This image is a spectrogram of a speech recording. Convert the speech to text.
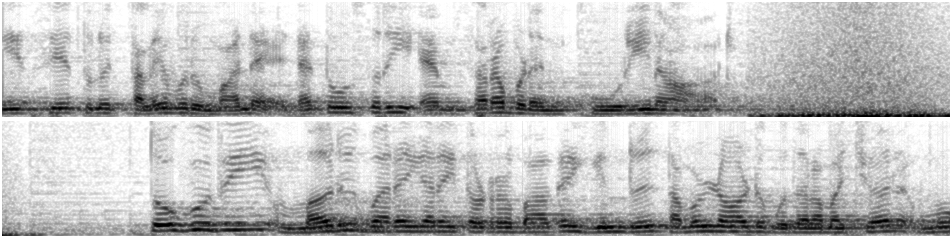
தேசிய துணைத் தலைவருமான டத்தோசரி எம் சரவணன் கூறினார். தொகுதி மறுவரையறை தொடர்பாக இன்று தமிழ்நாடு முதலமைச்சர் மு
